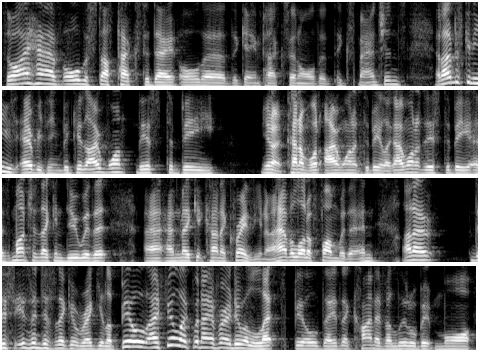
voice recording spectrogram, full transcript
So I have all the stuff packs to date, all the, the game packs and all the expansions. And I'm just going to use everything because I want this to be, you know, kind of what I want it to be. Like I want this to be as much as I can do with it uh, and make it kind of crazy. You know, I have a lot of fun with it. And I know this isn't just like a regular build. I feel like whenever I do a let's build, they, they're kind of a little bit more,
